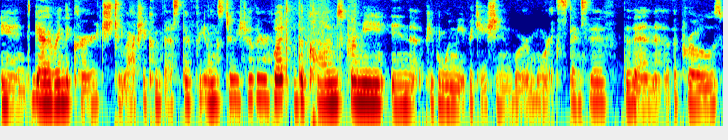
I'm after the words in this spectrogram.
and gathering the courage to actually confess their feelings to each other. But the cons for me in People We Meet Vacation were more extensive than the pros,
